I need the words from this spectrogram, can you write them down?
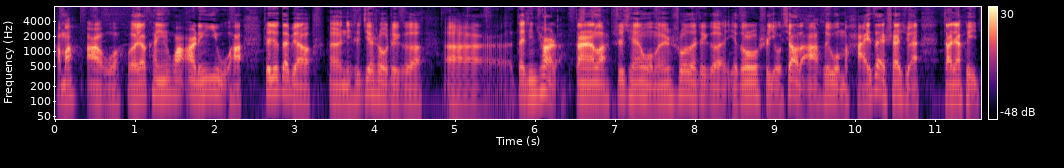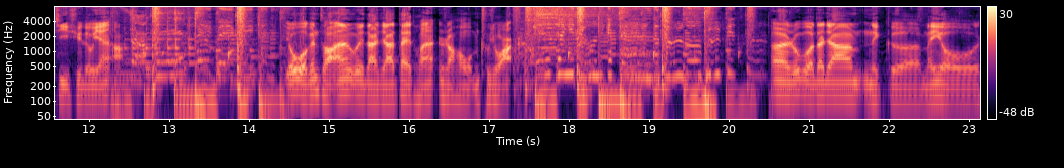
好吗？啊，我我要看樱花，二零一五哈，这就代表呃你是接受这个呃代金券的。当然了，之前我们说的这个也都是有效的啊，所以我们还在筛选，大家可以继续留言啊。由我跟早安为大家带团，然后我们出去玩。呃，如果大家那个没有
